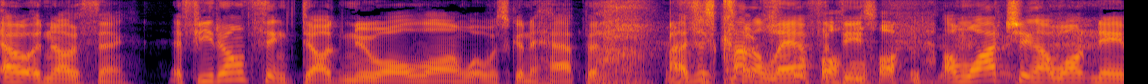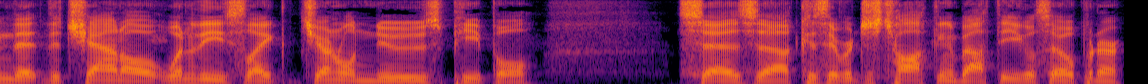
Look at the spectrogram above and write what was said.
oh another thing. If you don't think Doug knew all along what was going to happen, I just kind of laugh at these. I'm watching. I won't name the, the channel. One of these like general news people says because they were just talking about the Eagles opener.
